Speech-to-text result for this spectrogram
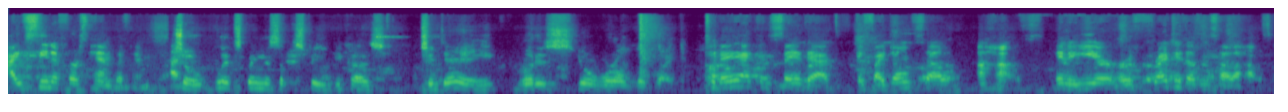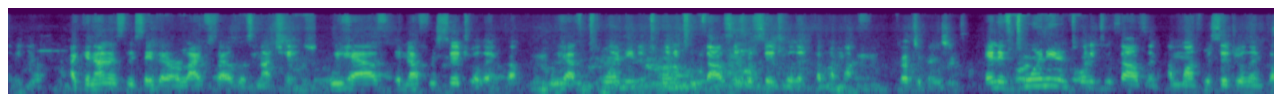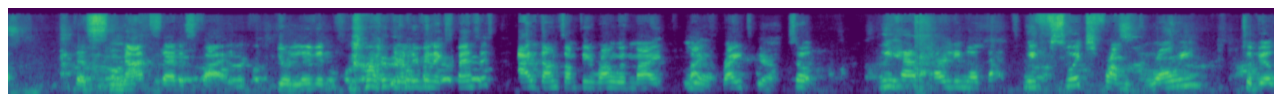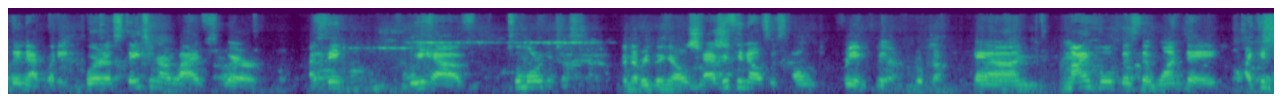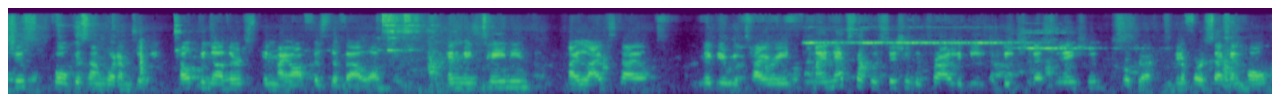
I've seen it firsthand with him. So let's bring this up to speed because today, what does your world look like? Today, I can say that if I don't sell a house, in a year, or if Reggie doesn't sell a house in a year, I can honestly say that our lifestyle does not change. We have enough residual income. We have twenty to twenty-two thousand residual income a month. That's amazing. And if twenty and twenty-two thousand a month residual income does not satisfy your living your living expenses, I've done something wrong with my life, Yeah. right? Yeah. So we have hardly no debt. We've switched from growing to building equity. We're at a stage in our lives where I think we have two mortgages. And everything else is Everything else is owned free and clear. okay. And my hope is that one day I can just focus on what I'm doing, helping others in my office develop and maintaining my lifestyle, maybe retiring. My next acquisition would probably be a beach destination, Okay. you know, for a second home.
